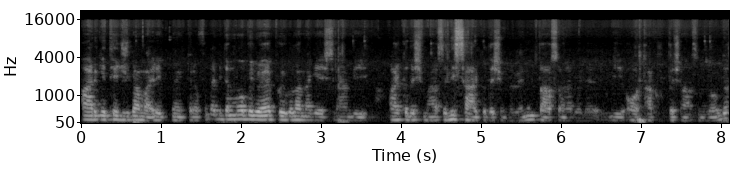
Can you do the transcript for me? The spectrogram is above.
ARGE tecrübem var elektronik tarafında. Bir de mobil web uygulama geliştiren bir arkadaşım varsa lise arkadaşım da benim. Daha sonra böyle bir ortaklıkta şansımız oldu.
